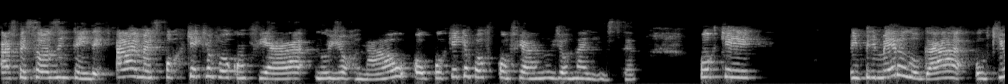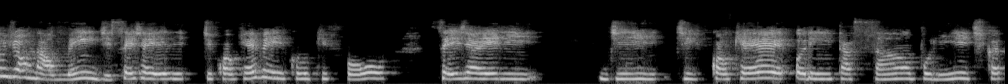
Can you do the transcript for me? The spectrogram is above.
as pessoas entendem, ah, mas por que, que eu vou confiar no jornal ou por que, que eu vou confiar no jornalista? Porque em primeiro lugar, o que o jornal vende, seja ele de qualquer veículo que for, seja ele de, de qualquer orientação política,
